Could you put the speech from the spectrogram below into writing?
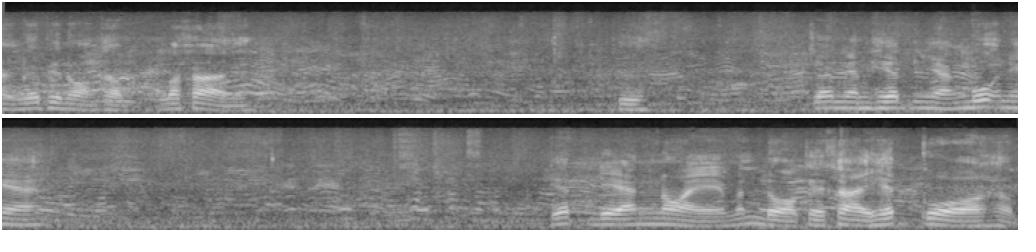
งเด้อพี่น้องครับ ราคานี่พี่จะแม่นเฮ็ดอิหยังบุเนี่ยเฮ็ดแดงหน่อยมันดอกคล้ายๆเฮ็ดกอครับ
